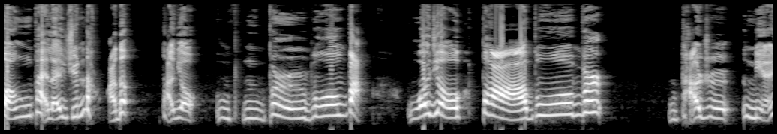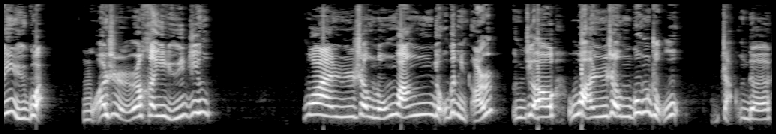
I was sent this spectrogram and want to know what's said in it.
王派来寻塔的。”他叫嗯嗯贝儿波霸，我叫霸波贝儿。他是鲶鱼怪，我是黑鱼精。万圣龙王有个女儿叫万圣公主，长得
